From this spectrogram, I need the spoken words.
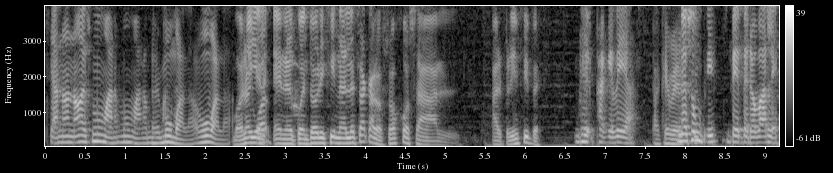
O sea, no, no, es muy mala, muy mala. Muy Es mala. muy mala, muy mala. Bueno, y en, el cuento original le saca los ojos al, al príncipe. Para que veas. Para que veas. No es un príncipe, pero vale.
